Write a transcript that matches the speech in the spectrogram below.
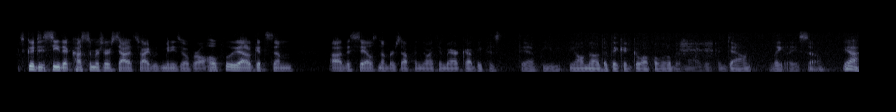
it's good to see that customers are satisfied with minis overall. Hopefully that'll get some uh, the sales numbers up in North America because yeah, we, we all know that they could go up a little bit more. They've been down lately. So yeah,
